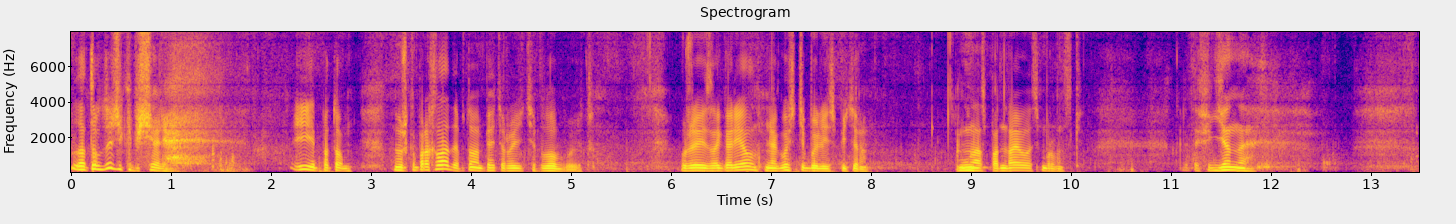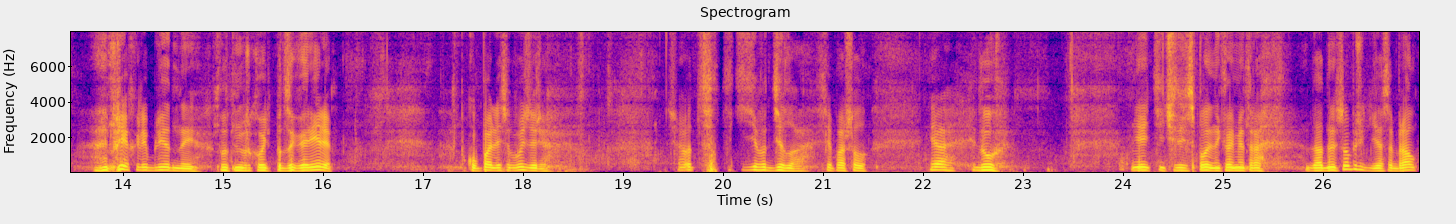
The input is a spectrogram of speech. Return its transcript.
Зато дочек обещали. И потом немножко прохлада, потом опять вроде тепло будет. Уже и загорел. У меня гости были из Питера. У нас понравилось в Мурманске. Это офигенно. Приехали бледные. Тут немножко хоть подзагорели. Покупались в озере. Вот такие вот дела. Все пошел. Я иду. Мне идти 4,5 километра до одной сопочки. Я собрал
